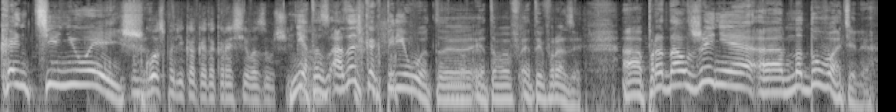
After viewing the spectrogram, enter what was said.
Continuation. Господи, как это красиво звучит. Нет, а, а знаете, как перевод э, этого, этой фразы? А, продолжение а, надувателя.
